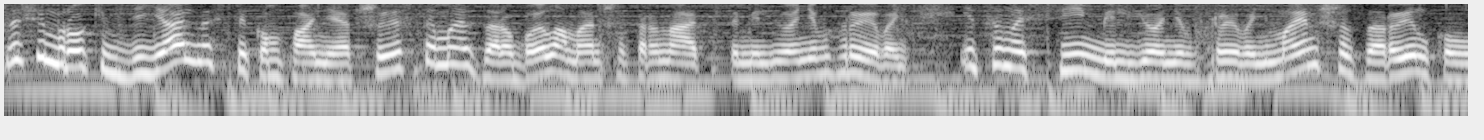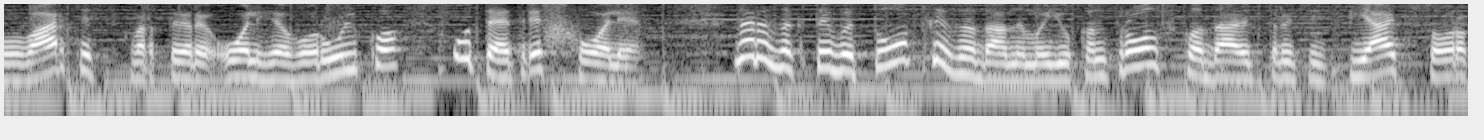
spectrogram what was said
За сім років діяльності компанія чистими заробила менше 13 мільйонів гривень, і це на 7 мільйонів гривень менше за ринкову вартість квартири Ольги Горулько у Тетріс Холі. Зараз активи ТОВКи, за даними «Юконтрол», складають 35-40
